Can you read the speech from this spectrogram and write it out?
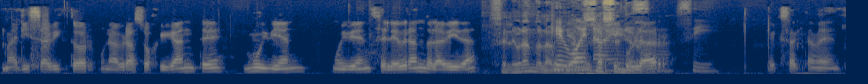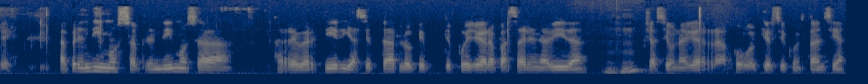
Marisa, Víctor, un abrazo gigante, muy bien, muy bien, celebrando la vida. Celebrando la Qué vida. señor. sí. Exactamente. Aprendimos, aprendimos a, a revertir y aceptar lo que te puede llegar a pasar en la vida, ya sea una guerra o cualquier circunstancia,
